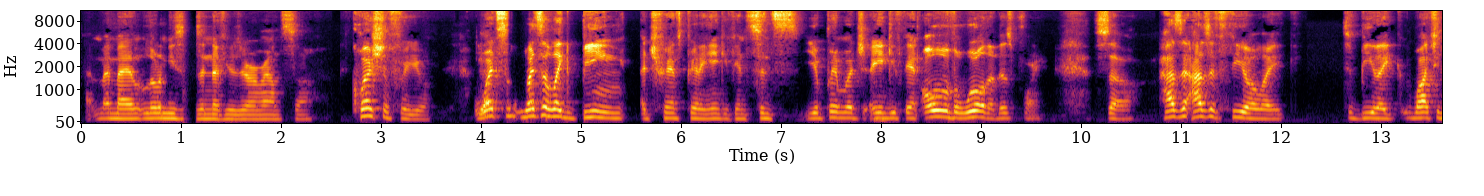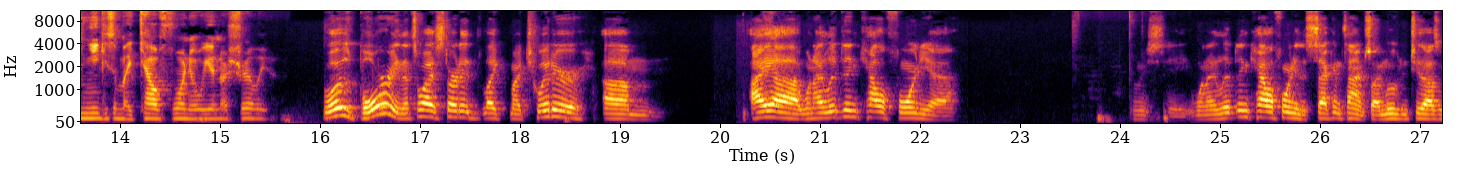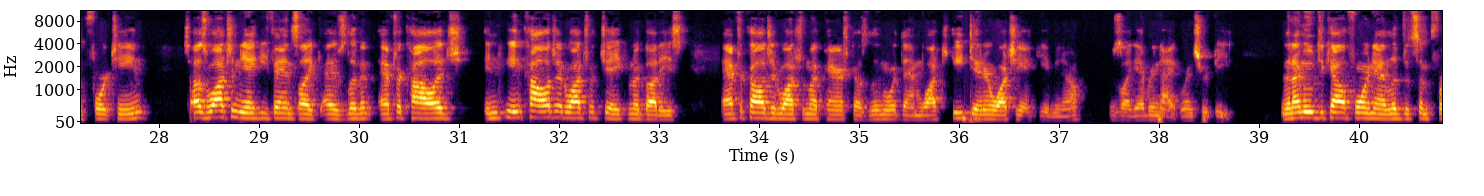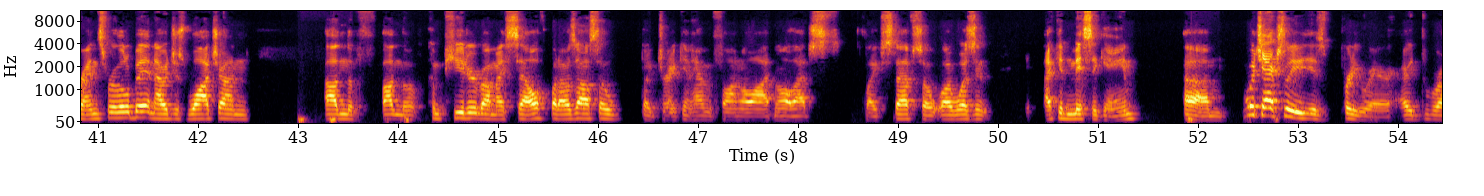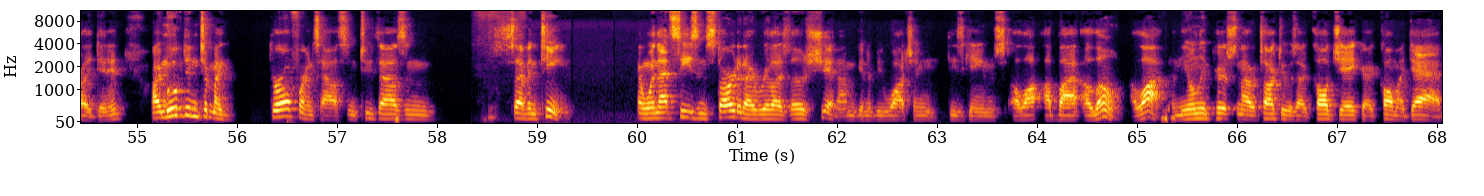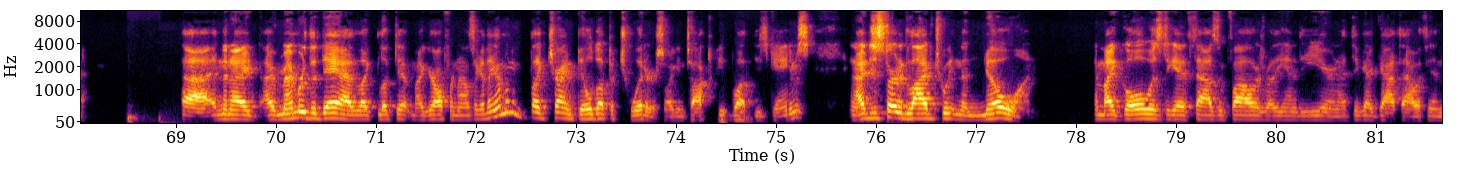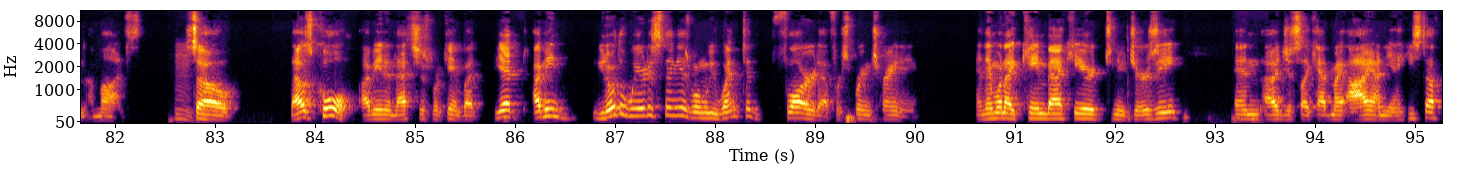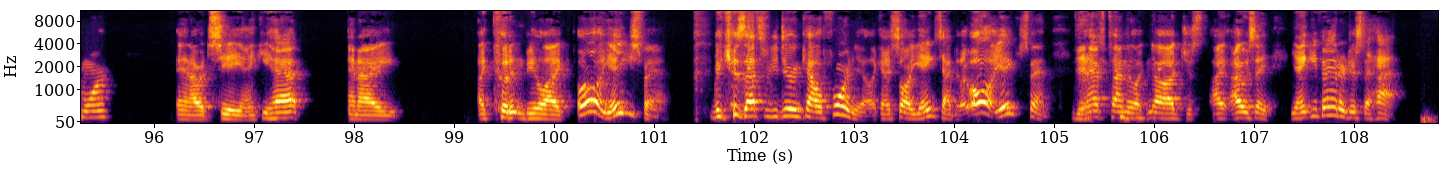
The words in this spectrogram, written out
my, my little nieces and nephews are around. So, question for you: Yeah. What's what's it like being a transparent Yankee fan? Since you're pretty much a Yankee fan all over the world at this point. So, how's it how's it feel like to be like watching the Yankees in like California or in Australia? Well, it was boring. That's why I started like my Twitter. Um, I uh, when I lived in California. Let me see. When I lived in California the second time, so I moved in 2014. So I was watching Yankee fans. Like I was living after college. In in college, I'd watch with Jake and my buddies. After college, I'd watch with my parents because I was living with them. Watch, eat dinner, watch Yankee. You know, it was like every night, rinse, repeat. And then I moved to California. I lived with some friends for a little bit, and I would just watch on on the on the computer by myself, but I was also like drinking, having fun a lot, and all that like stuff. So I wasn't. I could miss a game, um, which actually is pretty rare. I really didn't. I moved into my girlfriend's house in 2017, and when that season started, I realized, oh shit, I'm going to be watching these games a lot about alone, a lot. And the only person I would talk to was I'd call Jake, I'd call my dad, uh, and then I, I remember the day I like looked at my girlfriend and I was like, I think I'm gonna like try and build up a Twitter so I can talk to people about these games. And I just started live tweeting to no one. And my goal was to get a thousand followers by the end of the year. And I think I got that within a month. Hmm. So that was cool. I mean, and that's just what came. But yet, I mean, you know the weirdest thing is when we went to Florida for spring training, and then when I came back here to New Jersey, and I just like had my eye on Yankee stuff more, and I would see a Yankee hat, and I I couldn't be like, oh, Yankees fan. Because that's what you do in California. Like I saw a Yankees hat, be like, oh, Yankees fan. And half the time they're like, no, I just I, I would say Yankee fan or just a hat.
